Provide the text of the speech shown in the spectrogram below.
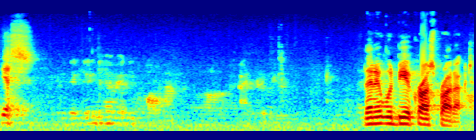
Yes. They didn't have any common uh, attribute. Then it would be a cross product.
